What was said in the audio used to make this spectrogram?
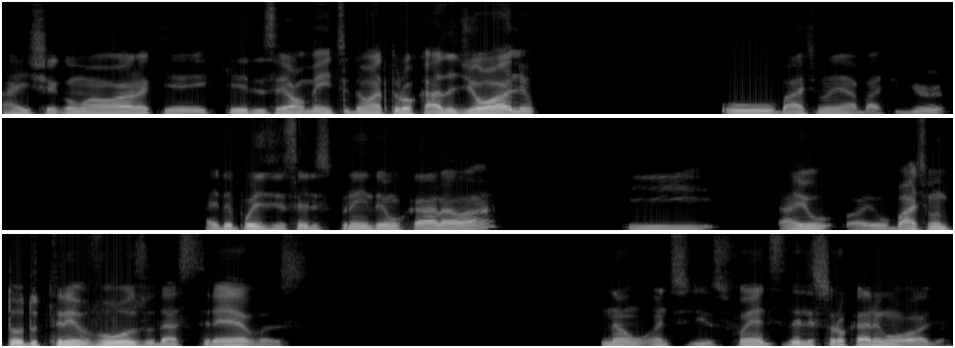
Aí chegou uma hora que, que eles realmente dão a trocada de óleo. O Batman e a Batgirl. Aí depois disso eles prendem o cara lá. E aí o, aí o Batman todo trevoso das trevas. Não, antes disso. Foi antes deles trocarem o óleo.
